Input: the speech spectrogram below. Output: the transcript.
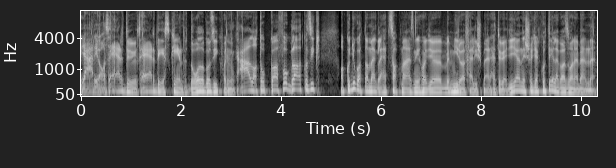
járja az erdőt, erdészként dolgozik, vagy mondjuk állatokkal foglalkozik, akkor nyugodtan meg lehet szakmázni, hogy miről felismerhető egy ilyen, és hogy akkor tényleg az van-e benne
